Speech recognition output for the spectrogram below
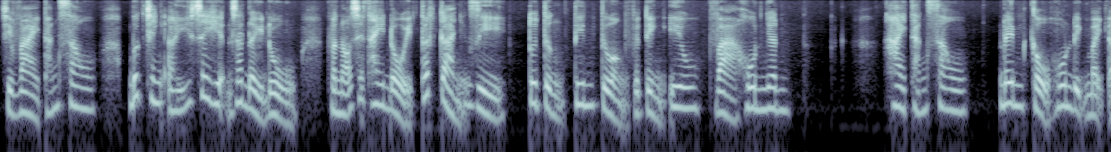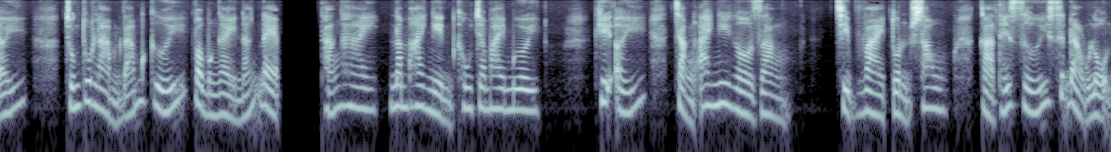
chỉ vài tháng sau, bức tranh ấy sẽ hiện ra đầy đủ và nó sẽ thay đổi tất cả những gì tôi từng tin tưởng về tình yêu và hôn nhân. Hai tháng sau, đêm cầu hôn định mệnh ấy, chúng tôi làm đám cưới vào một ngày nắng đẹp, tháng 2 năm 2020. Khi ấy, chẳng ai nghi ngờ rằng chỉ vài tuần sau, cả thế giới sẽ đảo lộn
